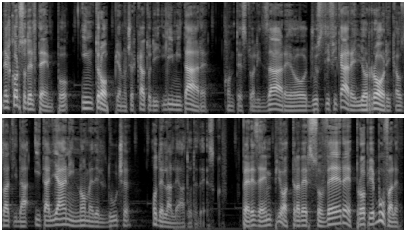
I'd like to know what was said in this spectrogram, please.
Nel corso del tempo, in troppi hanno cercato di limitare, contestualizzare o giustificare gli orrori causati da italiani in nome del duce o dell'alleato tedesco. Per esempio attraverso vere e proprie bufale,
